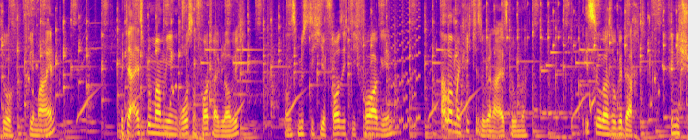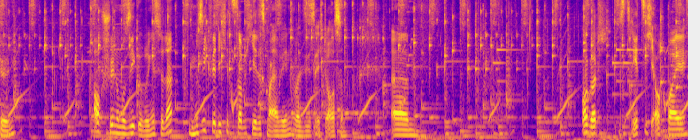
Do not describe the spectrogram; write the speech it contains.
So, frier mal ein. Mit der Eisblume haben wir einen großen Vorteil, glaube ich. Sonst müsste ich hier vorsichtig vorgehen. Aber man kriegt hier sogar eine Eisblume. Ist sogar so gedacht. Finde ich schön. Auch schöne Musik übrigens wieder. Die Musik werde ich jetzt, glaube ich, jedes Mal erwähnen, weil sie ist echt awesome. Ähm oh Gott, das dreht sich auch bei...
